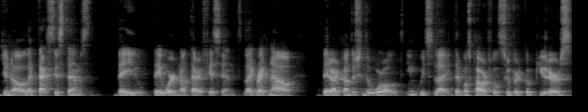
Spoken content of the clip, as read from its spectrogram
you know, like tax systems they they were not that efficient. Like right now, there are countries in the world in which like the most powerful supercomputers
